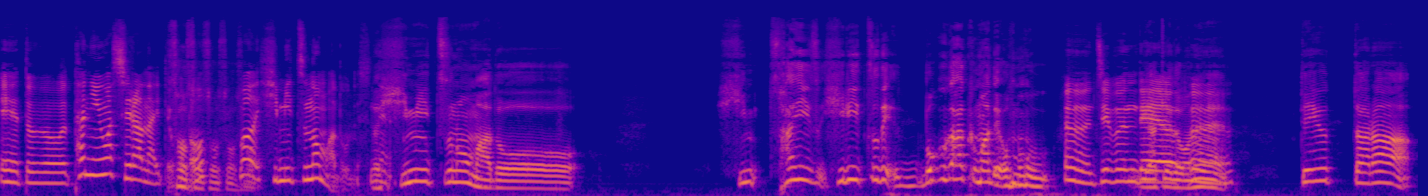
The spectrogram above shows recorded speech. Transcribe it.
えっ、と、他人は知らないってこと？そうそうそうそうは秘密の窓ですね。秘密の窓、ひ、サイズ、比率で、僕があくまで思ううん、自分で。やけどねうんって言ったら、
